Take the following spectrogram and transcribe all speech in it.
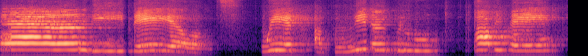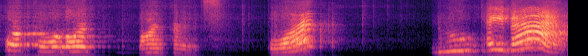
and details. With a glitter glue, hobby paint, or colored markers. Or glue a bag.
